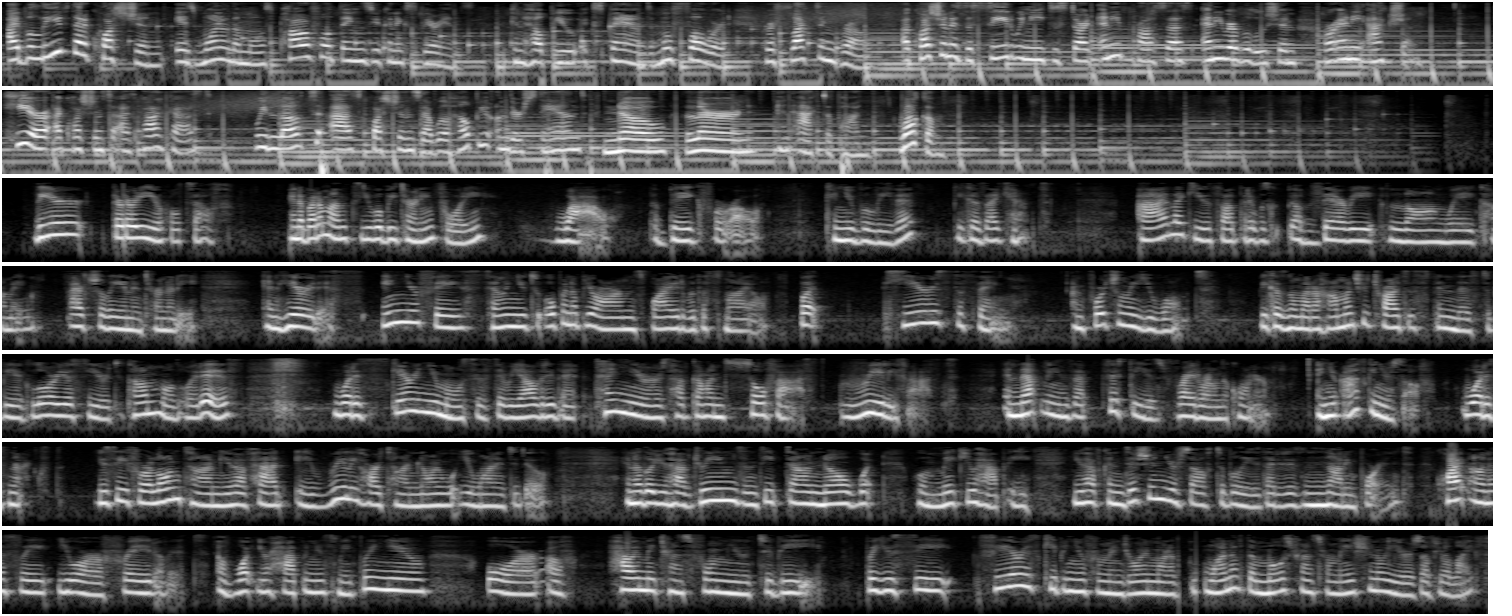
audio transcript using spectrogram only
I believe that a question is one of the most powerful things you can experience. It can help you expand, move forward, reflect, and grow. A question is the seed we need to start any process, any revolution, or any action. Here at Questions to Ask podcast, we love to ask questions that will help you understand, know, learn, and act upon. Welcome. Dear 30 year old self, in about a month you will be turning 40. Wow, the big for all. Can you believe it? Because I can't. I, like you, thought that it was a very long way coming. Actually, an eternity. And here it is, in your face, telling you to open up your arms wide with a smile. But here's the thing. Unfortunately, you won't. Because no matter how much you try to spin this to be a glorious year to come, although it is, what is scaring you most is the reality that 10 years have gone so fast, really fast. And that means that 50 is right around the corner. And you're asking yourself, what is next? You see, for a long time, you have had a really hard time knowing what you wanted to do. And although you have dreams and deep down know what will make you happy, you have conditioned yourself to believe that it is not important. Quite honestly, you are afraid of it, of what your happiness may bring you, or of how it may transform you to be. But you see, fear is keeping you from enjoying one of, one of the most transformational years of your life.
